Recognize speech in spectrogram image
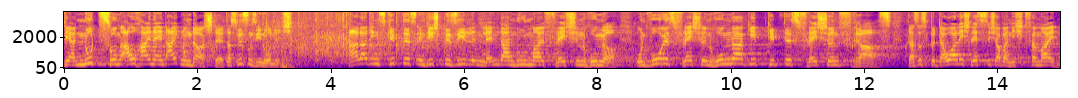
der Nutzung auch eine Enteignung darstellt. Das wissen Sie nur nicht. Allerdings gibt es in dicht besiedelten Ländern nun mal Flächenhunger. Und wo es Flächenhunger gibt, gibt es Flächenfraß. Das ist bedauerlich, lässt sich aber nicht vermeiden.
